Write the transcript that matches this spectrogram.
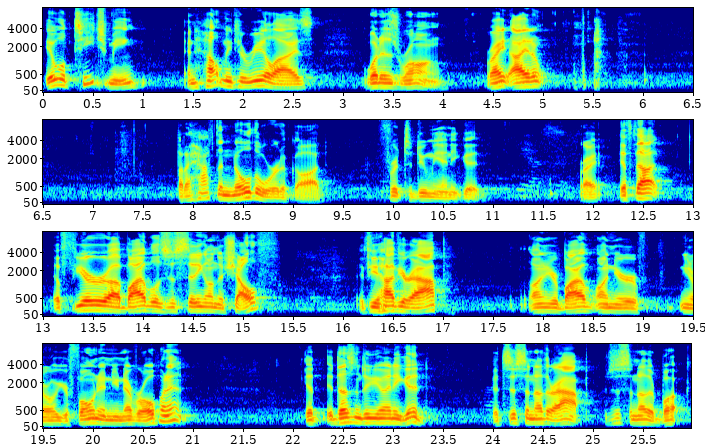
it will teach me and help me to realize what is wrong, right? I don't, but I have to know the Word of God for it to do me any good, yes. right? If that, if your uh, Bible is just sitting on the shelf, if you have your app on your Bible on your you know, your phone and you never open it, it, it doesn't do you any good. It's just another app. It's just another book.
